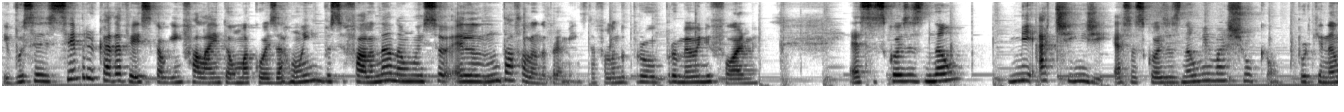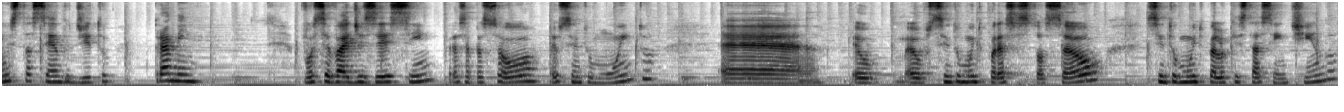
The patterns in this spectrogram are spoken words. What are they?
E você sempre, cada vez que alguém falar então uma coisa ruim, você fala, não, não, isso ele não tá falando para mim, tá falando pro, pro meu uniforme. Essas coisas não me atingem, essas coisas não me machucam, porque não está sendo dito para mim. Você vai dizer sim para essa pessoa, eu sinto muito, é, eu, eu sinto muito por essa situação, sinto muito pelo que está sentindo,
